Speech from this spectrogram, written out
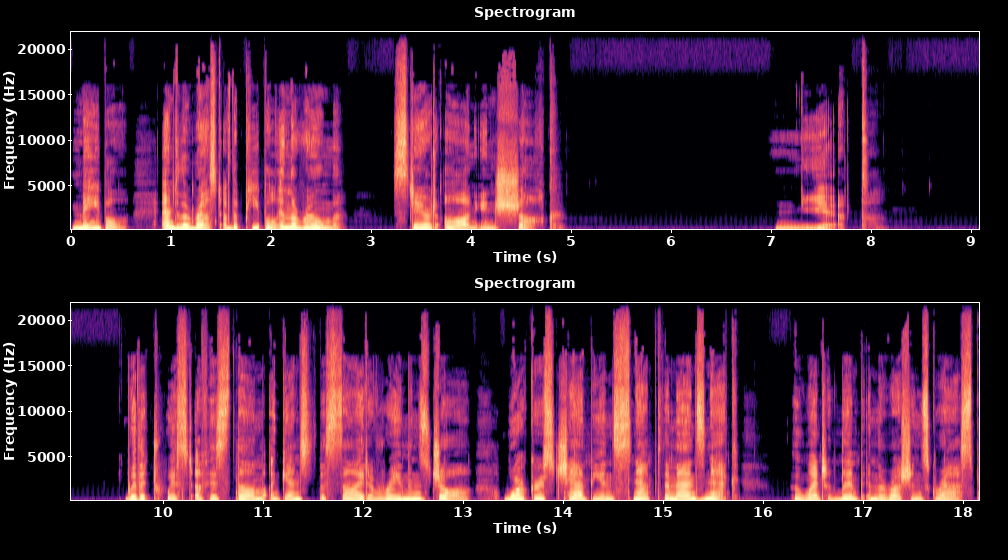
Mabel and the rest of the people in the room stared on in shock. Yet. With a twist of his thumb against the side of Raymond's jaw, Workers' Champion snapped the man's neck, who went limp in the Russian's grasp.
